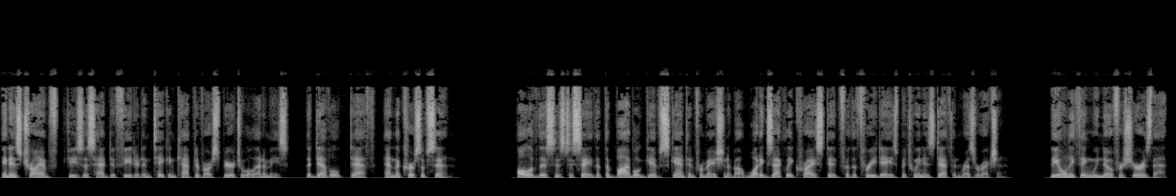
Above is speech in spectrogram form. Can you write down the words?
In his triumph, Jesus had defeated and taken captive our spiritual enemies, the devil, death, and the curse of sin. All of this is to say that the Bible gives scant information about what exactly Christ did for the three days between his death and resurrection. The only thing we know for sure is that,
